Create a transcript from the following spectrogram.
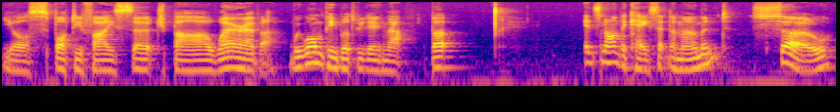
your Spotify search bar, wherever. We want people to be doing that, but it's not the case at the moment. So,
